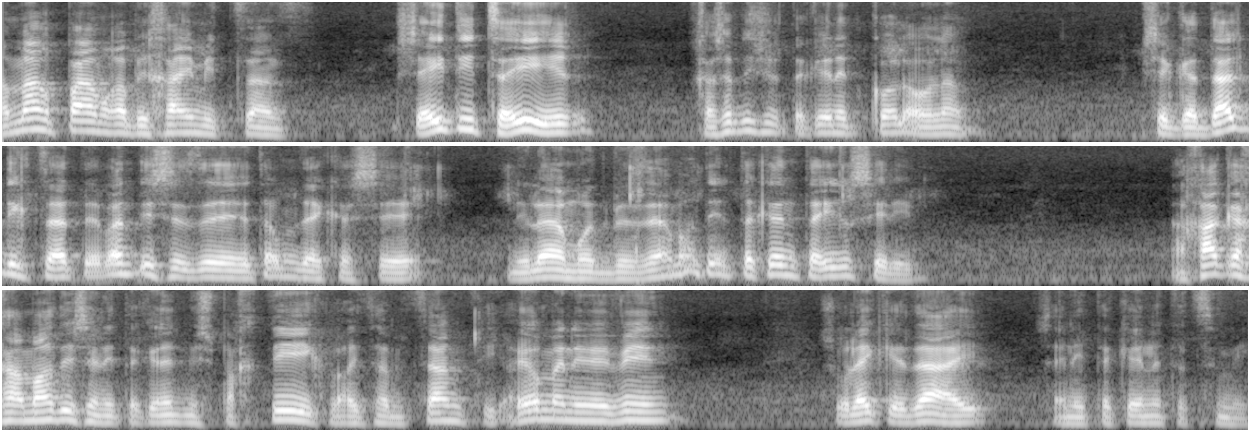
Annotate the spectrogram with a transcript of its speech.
אמר פעם רבי חיים מצאנז, כשהייתי צעיר, חשבתי שלתקן את כל העולם. כשגדלתי קצת, הבנתי שזה יותר מדי קשה, אני לא אעמוד בזה, אמרתי, נתקן את העיר שלי. אחר כך אמרתי שאני אתקן את משפחתי, כבר הצטמצמתי. היום אני מבין שאולי כדאי שאני אתקן את עצמי.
